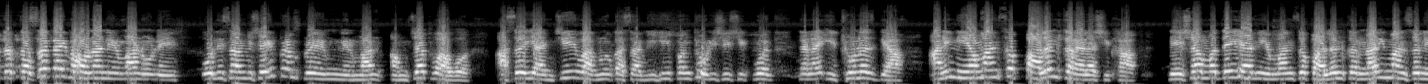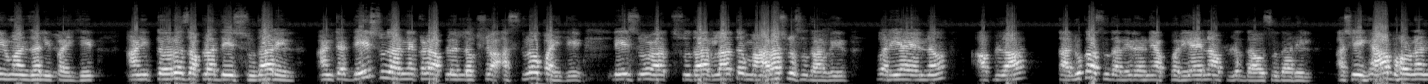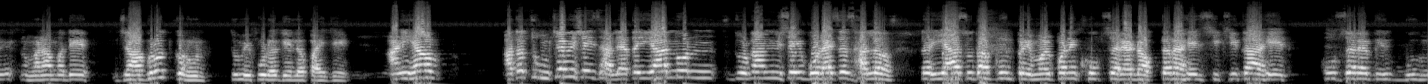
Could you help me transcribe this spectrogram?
तर तसं काही भावना निर्माण होणे पोलिसांविषयी पण प्रेम निर्माण आमच्यात व्हावं असं यांची वागणूक असावी ही पण थोडीशी शिकवण त्यांना इथूनच द्या. आणि नियमांचं पालन करायला शिका. देशामध्ये या नियमांचं पालन करणारी माणसं निर्माण झाली पाहिजेत. आणि तरच आपला देश सुधारेल. आणि त्या देश सुधारण्याकडे आपलं लक्ष असलं पाहिजे. देश सुधारला तर महाराष्ट्र सुधारेल. पर्यायानं आपला तालुका सुधारेल आणि पर्यायानं आपलं गाव सुधारेल. असे ह्या भावना मनामध्ये जागृत करून तुम्ही पुढे गेलं पाहिजे. आणि ह्या आता तुमच्याविषयी झाले आता या दोन दुर्गांविषयी बोलायचं झालं तर या सुद्धा खूप प्रेमळपणे खूप साऱ्या डॉक्टर आहेत शिक्षिका आहेत खूप साऱ्या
